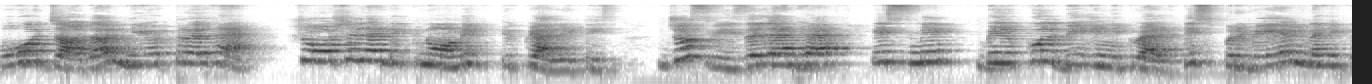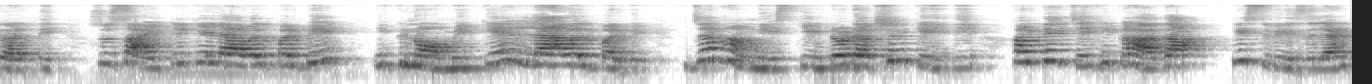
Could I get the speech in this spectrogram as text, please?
बहुत ज़्यादा न्यूट्रल है। सोशल एंड इकोनॉमिक इक्वालिटीज जो स्विट्जरलैंड है, इसमें बिल्कुल भी इनइक्वालिटीज प्रिवेल नहीं करती। सोसाइटी के लेवल पर भी इकोनॉमिक के लेवल पर भी। जब हमने इसकी इंट्रोडक्शन की थी, हमने यही कहा था कि Switzerland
